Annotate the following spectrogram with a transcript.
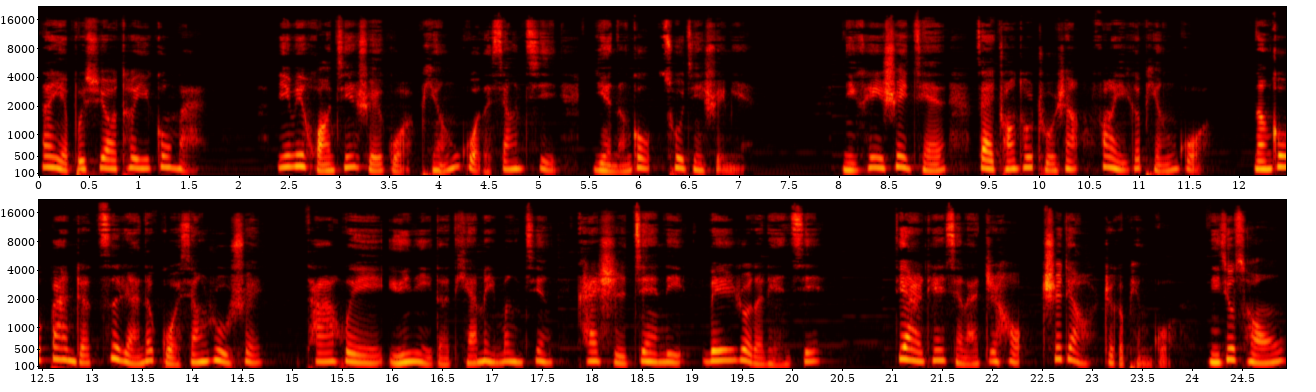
那也不需要特意购买，因为黄金水果苹果的香气也能够促进睡眠。你可以睡前在床头橱上放一个苹果，能够伴着自然的果香入睡，它会与你的甜美梦境开始建立微弱的连接。第二天醒来之后，吃掉这个苹果，你就从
